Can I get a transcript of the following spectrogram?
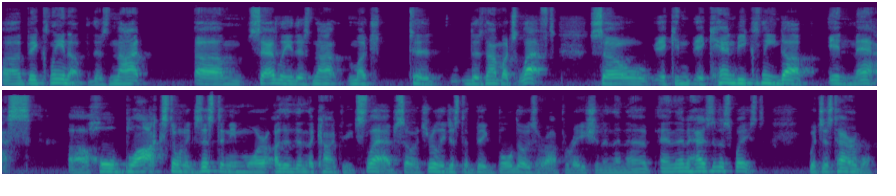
A uh, big cleanup. There's not, um, sadly, there's not much to. There's not much left, so it can it can be cleaned up in mass. Uh, whole blocks don't exist anymore, other than the concrete slab. So it's really just a big bulldozer operation, and then uh, and then hazardous waste, which is terrible.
